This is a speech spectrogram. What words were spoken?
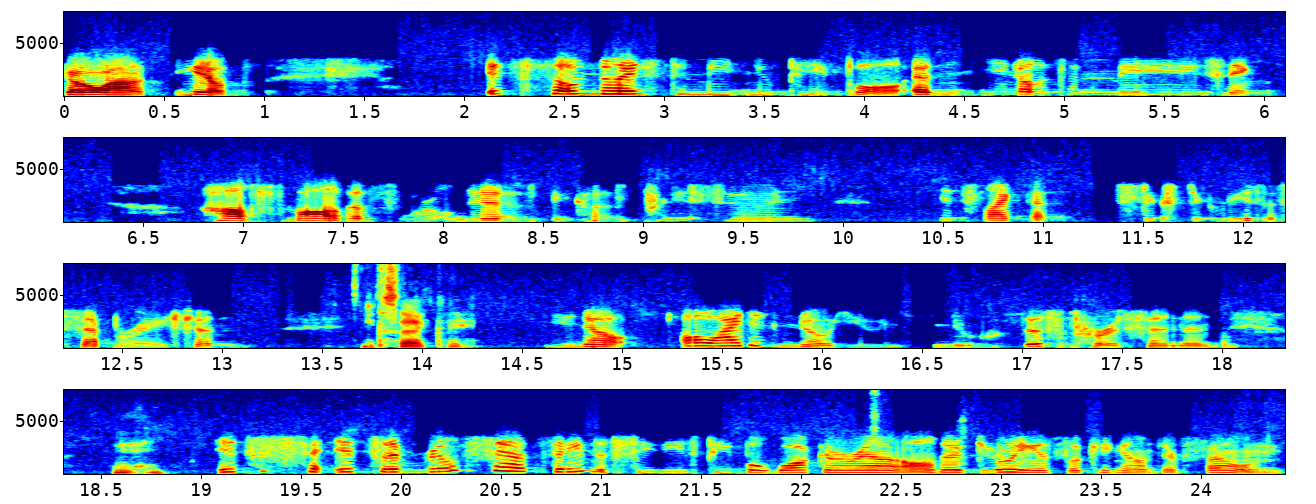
go on. You know, it's so nice to meet new people, and you know, it's amazing how small this world is because pretty soon it's like that six degrees of separation. Exactly. You know, oh, I didn't know you knew this person, and mm-hmm. it's a, it's a real sad thing to see these people walking around. All they're doing is looking on their phones.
